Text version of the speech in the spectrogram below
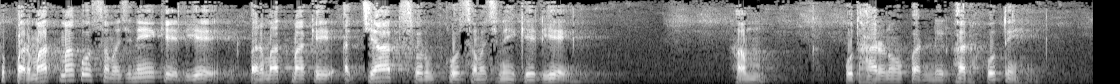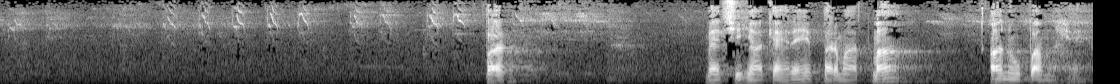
तो परमात्मा को समझने के लिए, परमात्मा के अज्ञात स्वरूप को समझने के लिए हम उदाहरणों पर निर्भर होते हैं। पर महर्षि यहाँ कह रहे हैं, परमात्मा अनुपम है।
